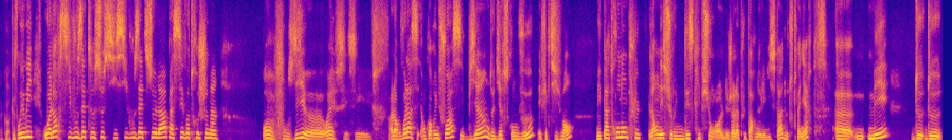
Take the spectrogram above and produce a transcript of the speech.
d'accord. Oui, oui. Ou alors, si vous êtes ceci, si vous êtes cela, passez votre chemin. Oh, on se dit, euh, ouais, c'est, c'est. Alors voilà, c'est encore une fois, c'est bien de dire ce qu'on veut, effectivement, mais pas trop non plus. Là, on est sur une description. Alors, déjà, la plupart ne les lisent pas de toute manière, Euh, mais de, de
